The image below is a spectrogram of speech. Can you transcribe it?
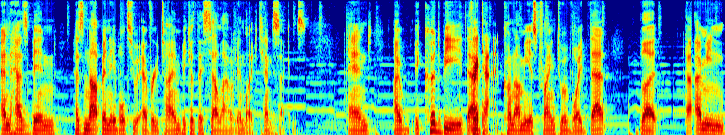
and has been has not been able to every time because they sell out in like 10 seconds. And I it could be that. Konami is trying to avoid that, but uh, I mean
